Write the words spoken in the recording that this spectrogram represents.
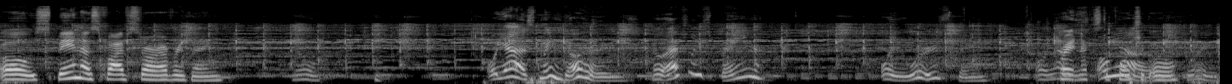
Oh, Spain has five star everything. No. Oh yeah, Spain does. No, actually, Spain. Wait, where is Spain? Oh yeah, Right next to oh, yeah, Portugal. right.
